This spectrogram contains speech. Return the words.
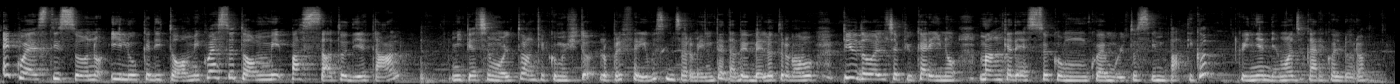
E questi sono i look di Tommy, questo è Tommy passato di età, mi piace molto anche come è uscito, lo preferivo sinceramente, da bebè lo trovavo più dolce, più carino, ma anche adesso è comunque molto simpatico, quindi andiamo a giocare con loro.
